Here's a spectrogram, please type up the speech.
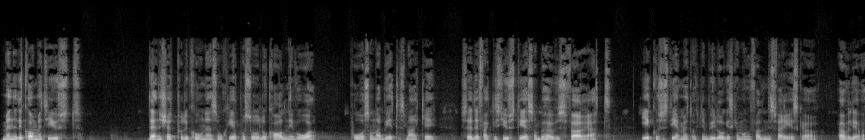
men när det kommer till just den köttproduktionen som sker på så lokal nivå på sådana betesmarker så är det faktiskt just det som behövs för att ekosystemet och den biologiska mångfalden i Sverige ska överleva.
